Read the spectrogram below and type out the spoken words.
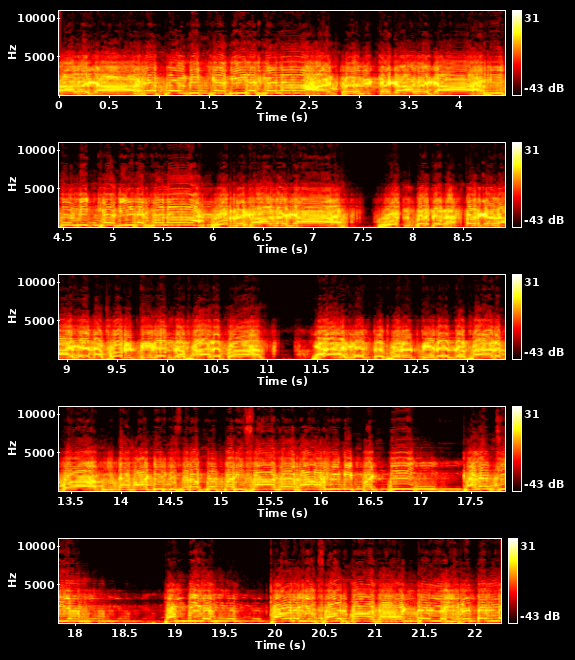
காளையா சிறப்பு மிக்க வீரர்களா? ஆற்றல் மிக்க காளையா அறிவு மிக்க வீரர்களா? ஒரு காளையா ஒன்பது நண்பர்களா என பொறுத்திருந்த பார்ப்போம். யார் என்று பொறுத்திருந்த பார்ப்போம் இந்த மாட்டிற்கு சிறப்பு பரிசாக பட்டி களஞ்சியம் தம்பிகள் காலையில் சார்பாக ஒன்றல்ல இரண்டல்ல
